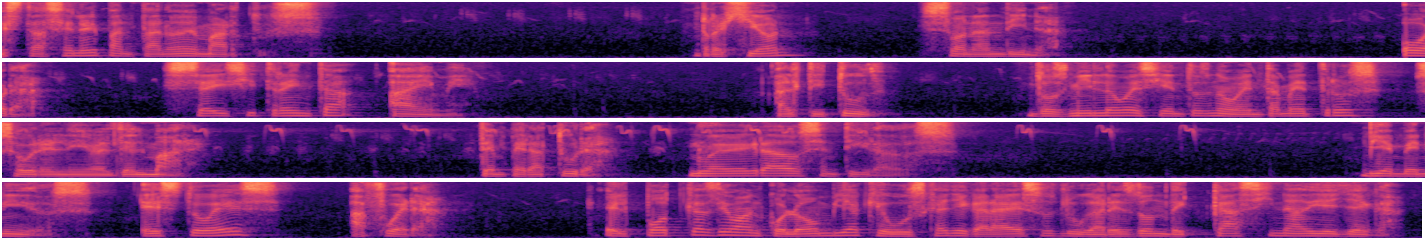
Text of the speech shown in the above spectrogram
Estás en el pantano de Martus. Región, zona andina. Hora, 6 y 30 AM. Altitud, 2.990 metros sobre el nivel del mar. Temperatura, 9 grados centígrados. Bienvenidos. Esto es Afuera, el podcast de Bancolombia que busca llegar a esos lugares donde casi nadie llega,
